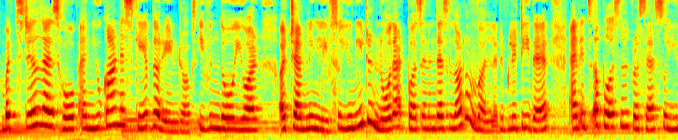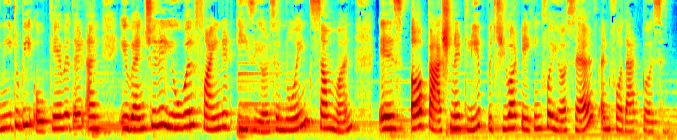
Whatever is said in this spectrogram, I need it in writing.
but still there's hope and you can't escape the raindrops even though you are a trembling leaf. So you need to know that person and there's a lot of vulnerability there and it's a personal process. So you need to be okay with it and eventually you will find it easier. So knowing someone is a passionate leap which you are taking for yourself and for that person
